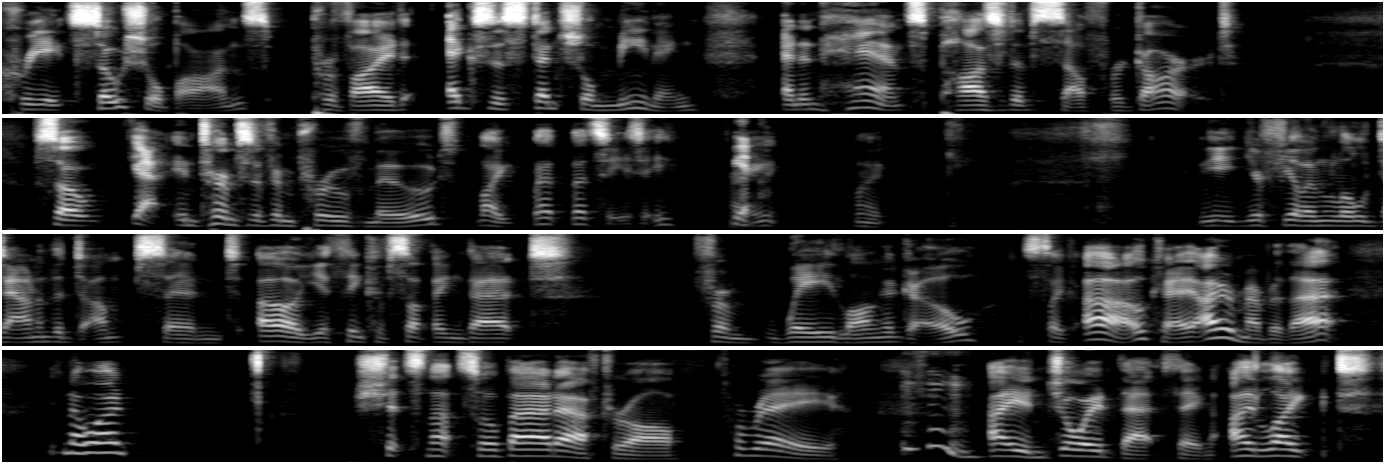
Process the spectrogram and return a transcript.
create social bonds, provide existential meaning, and enhance positive self regard. So, yeah, in terms of improved mood, like that, that's easy, Yeah. right? Like y- you're feeling a little down in the dumps, and oh, you think of something that from way long ago. It's like, ah, okay, I remember that. You know what? Shit's not so bad after all. Hooray. hmm I enjoyed that thing. I liked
